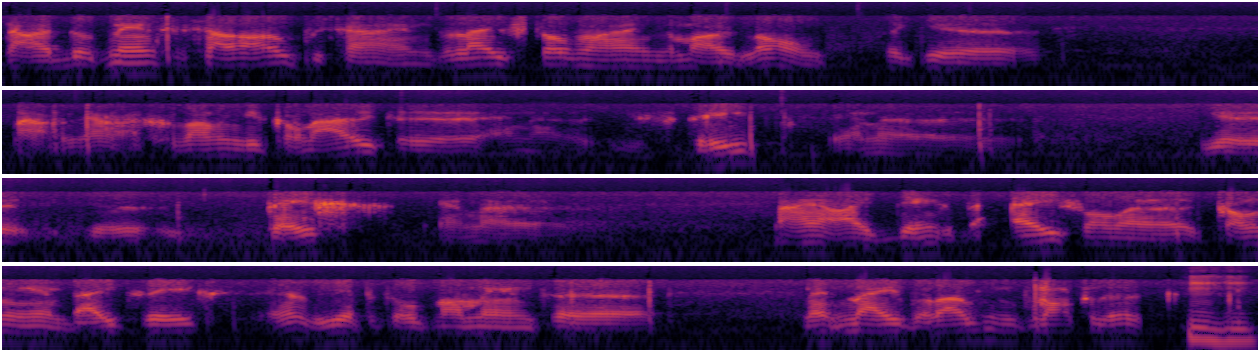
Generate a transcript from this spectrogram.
nou, dat mensen zo open zijn. We leven toch maar in een mooi land. Dat je nou, ja, gewoon je kan uiten en eh, je verdriet en eh, je, je. En nou ja, ik denk dat de ei van uh, koningin Beatrix, hè, die heb het op het moment... met mij wel ook niet makkelijk. Mm -hmm.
